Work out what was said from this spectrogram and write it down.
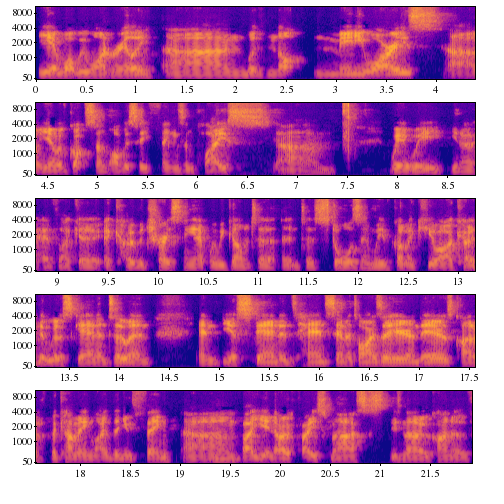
yeah what we want really, um, with not many worries. Uh, you know, we've got some obviously things in place. Um, where we, you know, have like a, a COVID tracing app where we go into into stores and we've got a QR code that we've got to scan into and and your standard hand sanitizer here and there is kind of becoming like the new thing. Um, mm. But you know, face masks. There's no kind of,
